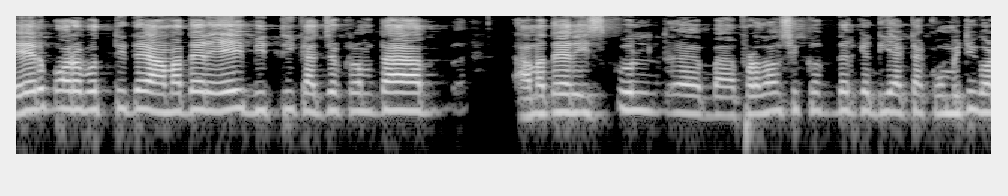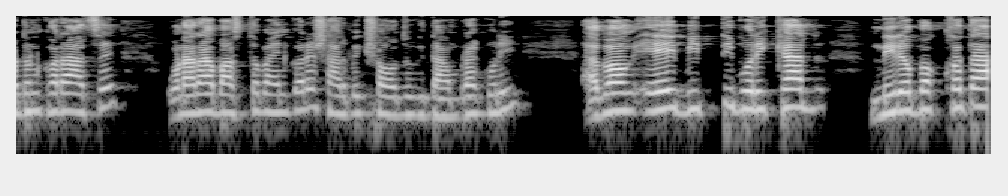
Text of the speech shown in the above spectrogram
এর পরবর্তীতে আমাদের এই বৃত্তি কার্যক্রমটা আমাদের স্কুল বা প্রধান শিক্ষকদেরকে দিয়ে একটা কমিটি গঠন করা আছে। ওনারা বাস্তবায়ন করে, সার্বিক সহযোগিতা আমরা করি। এবং এই বৃত্তি পরীক্ষার নিরপেক্ষতা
